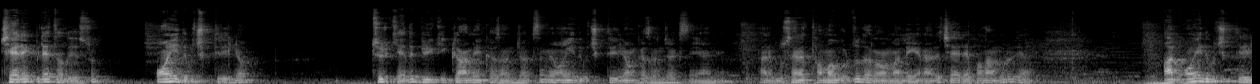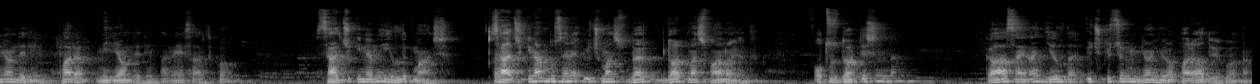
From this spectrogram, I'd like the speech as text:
Çeyrek bilet alıyorsun. 17,5 trilyon. Türkiye'de büyük ikramiye kazanacaksın ve 17,5 trilyon kazanacaksın yani. Hani bu sene tama vurdu da normalde genelde çeyreğe falan vurur ya. Abi 17,5 trilyon dediğim para, milyon dediğim para neyse artık o. Selçuk İnan'ın yıllık maaşı. Selçuk İnan bu sene 3 maç, 4, 4 maç falan oynadı. 34 yaşında. Galatasaray'dan yılda 3 küsür milyon euro para alıyor bu adam.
